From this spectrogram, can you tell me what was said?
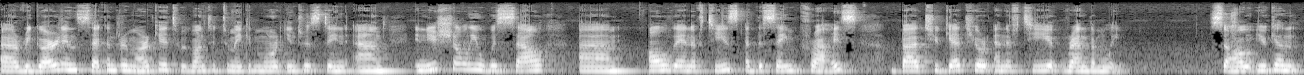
uh, regarding secondary market, we wanted to make it more interesting. And initially, we sell um, all the NFTs at the same price, but you get your NFT randomly. So you can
